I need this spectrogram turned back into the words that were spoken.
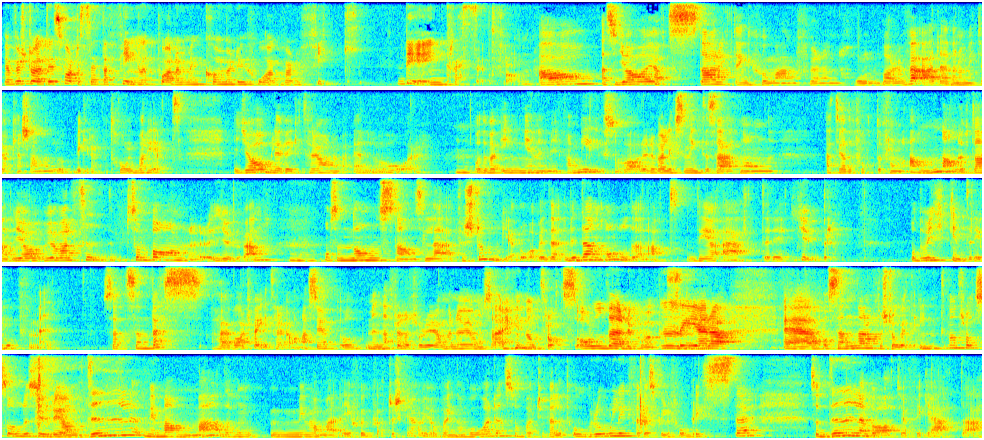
Jag förstår att det är svårt att sätta fingret på det, men kommer du ihåg var du fick det intresset från? Ja, alltså jag har ju haft starkt engagemang för en hållbar värld, även om inte jag kanske använder begreppet hållbarhet. Jag blev vegetarian när jag var 11 år Mm. och det var ingen i min familj som var det. Det var liksom inte så att någon att jag hade fått det från någon annan utan jag, jag var tid, som barn djurvän Mm. och så någonstans lä, förstod jag då vid den, vid den åldern att det jag äter är ett djur. Och då gick inte det ihop för mig. Så att sen dess har jag varit vegetarian. Alltså jag, och mina föräldrar trodde ja, men nu är hon så här i någon trotsålder, du kommer passera. Eh, och sen när de förstod att det inte var en trotsålder så gjorde jag en deal med mamma. Hon, min mamma är sjuksköterska och jobbar inom vården så hon var typ väldigt orolig för att jag skulle få brister. Så dealen var att jag fick äta,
